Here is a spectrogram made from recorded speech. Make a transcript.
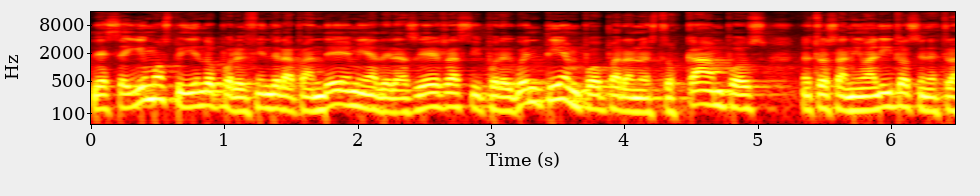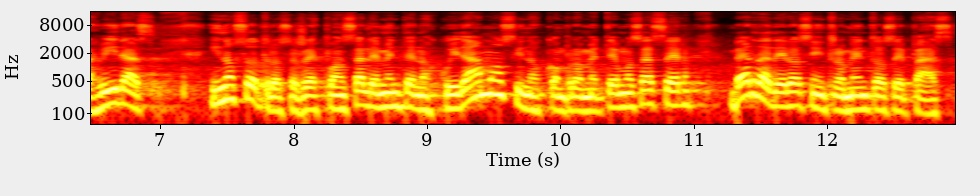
le seguimos pidiendo por el fin de la pandemia, de las guerras y por el buen tiempo para nuestros campos, nuestros animalitos y nuestras vidas. Y nosotros responsablemente nos cuidamos y nos comprometemos a ser verdaderos instrumentos de paz.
